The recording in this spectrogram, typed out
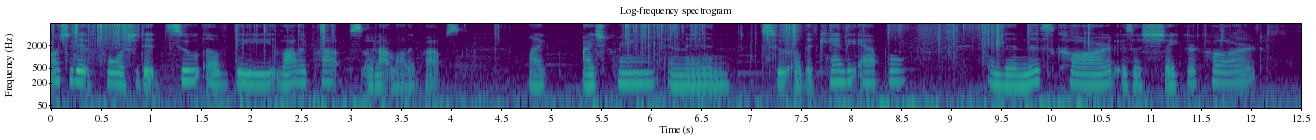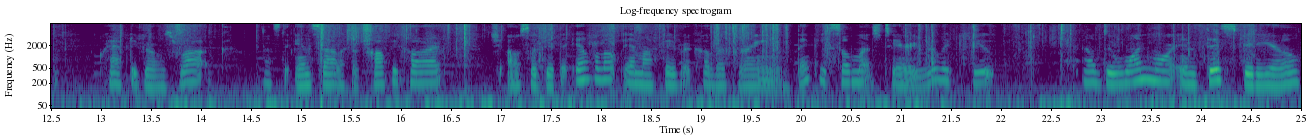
oh, she did four. She did two of the lollipops, or not lollipops, like ice cream, and then two of the candy apple. And then this card is a shaker card. Crafty Girls Rock. That's the inside like a coffee card. She also did the envelope in my favorite color green. Thank you so much, Terry. Really cute. I'll do one more in this video.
